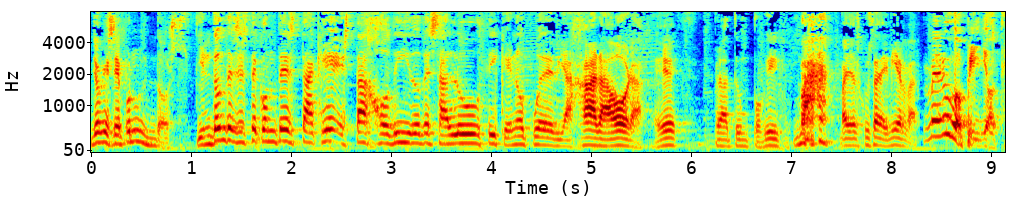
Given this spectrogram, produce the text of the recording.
Yo que sé, pon un 2. Y entonces este contesta que está jodido de salud y que no puede viajar ahora, ¿eh? Espérate un poquito. ¡Bah! Vaya excusa de mierda. Menudo pillote.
